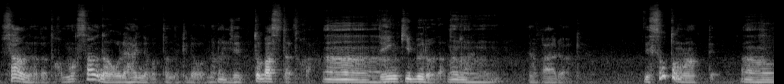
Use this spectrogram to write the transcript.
サウナだとかまあサウナは俺入んなかったんだけどなんかジェットバスだとか、ああ電気風呂だとか、うん。なんかあるわけよ。で外もあって。あ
